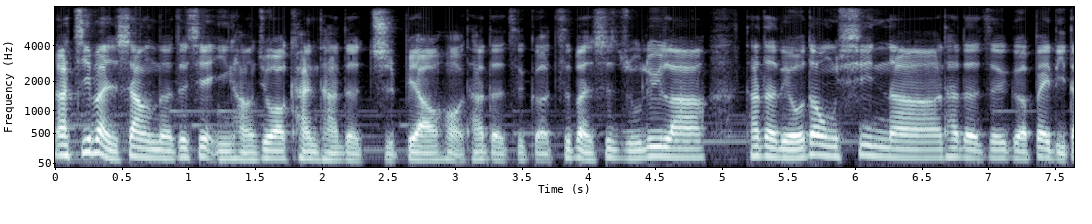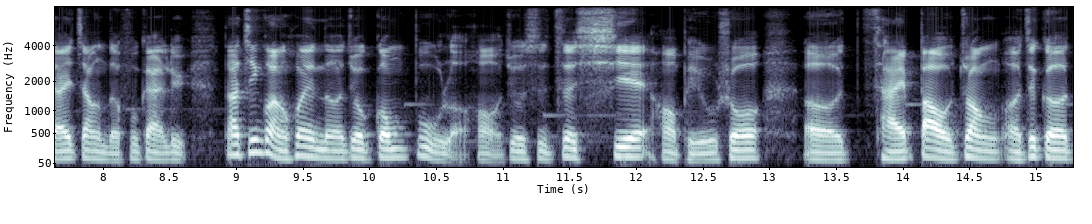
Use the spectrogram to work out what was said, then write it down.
那基本上呢，这些银行就要看它的指标哈，它的这个资本适足率啦，它的流动性呐，它的这个备抵呆账的覆盖率。那金管会呢就公布了哈，就是这些哈，比如说呃财报状呃这个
